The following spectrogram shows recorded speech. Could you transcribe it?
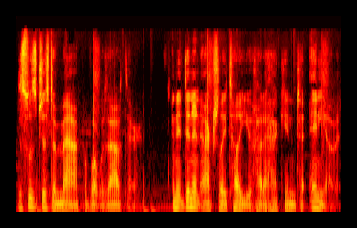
This was just a map of what was out there, and it didn't actually tell you how to hack into any of it.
